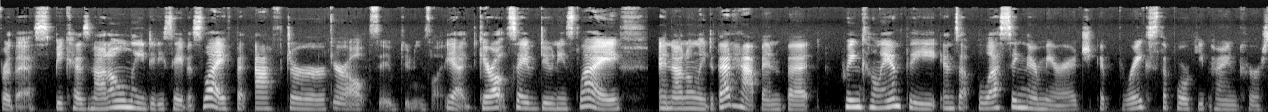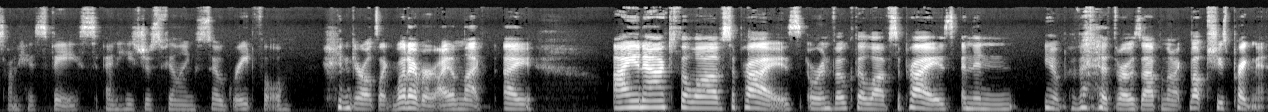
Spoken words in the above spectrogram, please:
for this. Because not only did he save his life, but after Geralt saved Duny's life. yeah, Geralt saved Duny's life, and not only did that happen, but Queen Calanthe ends up blessing their marriage. It breaks the porcupine curse on his face, and he's just feeling so grateful. And Geralt's like, "Whatever, I unlock, I, I enact the law of surprise, or invoke the law of surprise." And then you know, Pavetta throws up, and they're like, "Well, she's pregnant."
